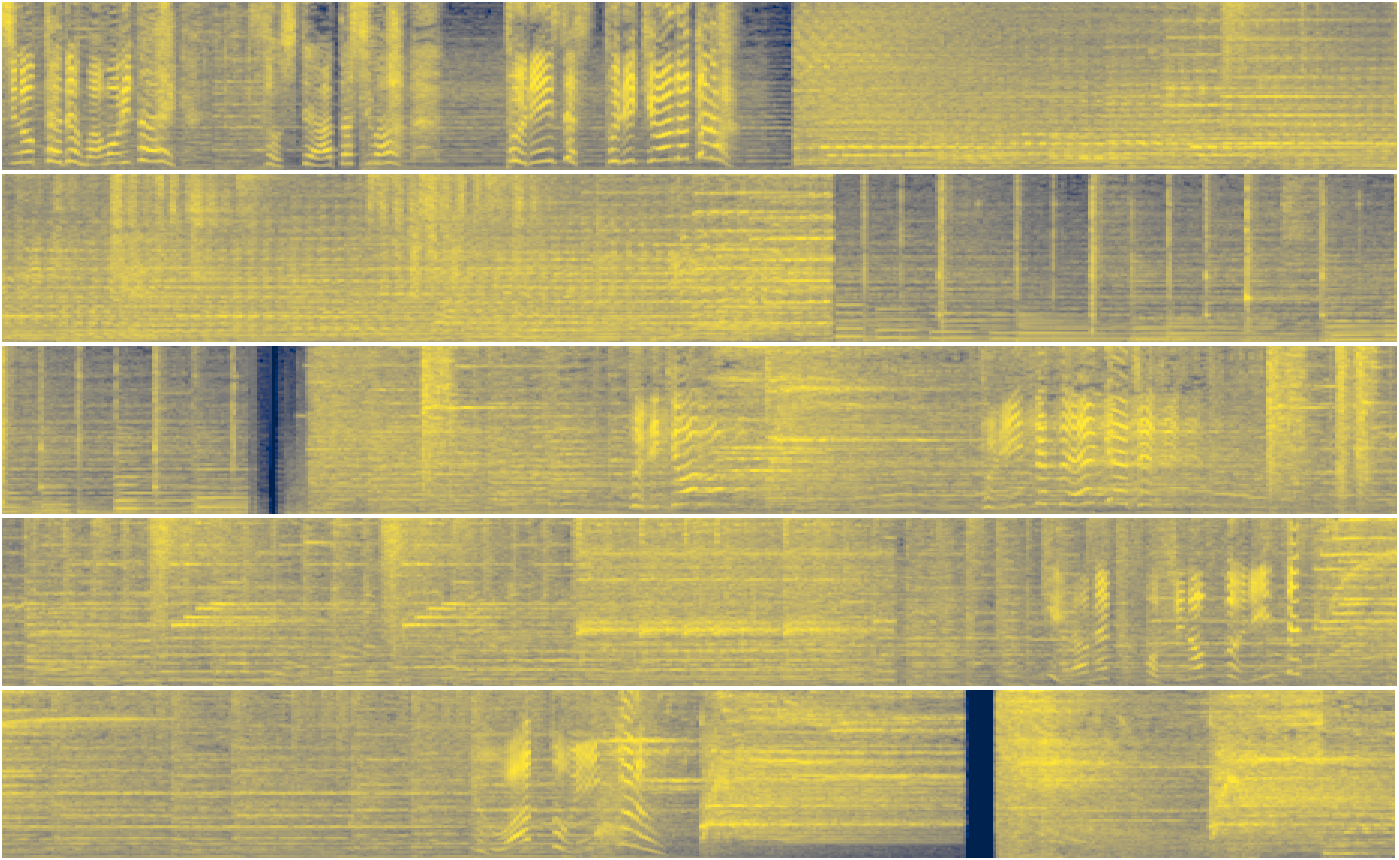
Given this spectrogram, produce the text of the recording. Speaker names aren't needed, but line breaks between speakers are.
私の手で守りたい。そして私はプリンセスプリキュアだから。プリキュア星のプリンセス。キュアトゥインクル。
